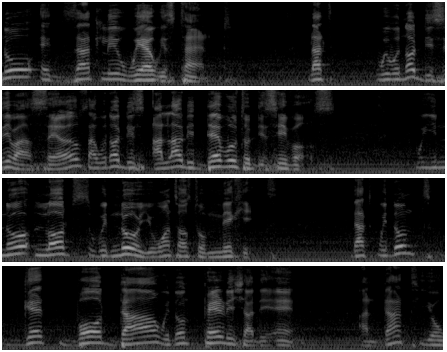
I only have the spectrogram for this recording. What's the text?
know exactly where we stand. That we will not deceive ourselves and will not allow the devil to deceive us. We know, Lord, we know you want us to make it. That we don't get bogged down, we don't perish at the end. And that your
